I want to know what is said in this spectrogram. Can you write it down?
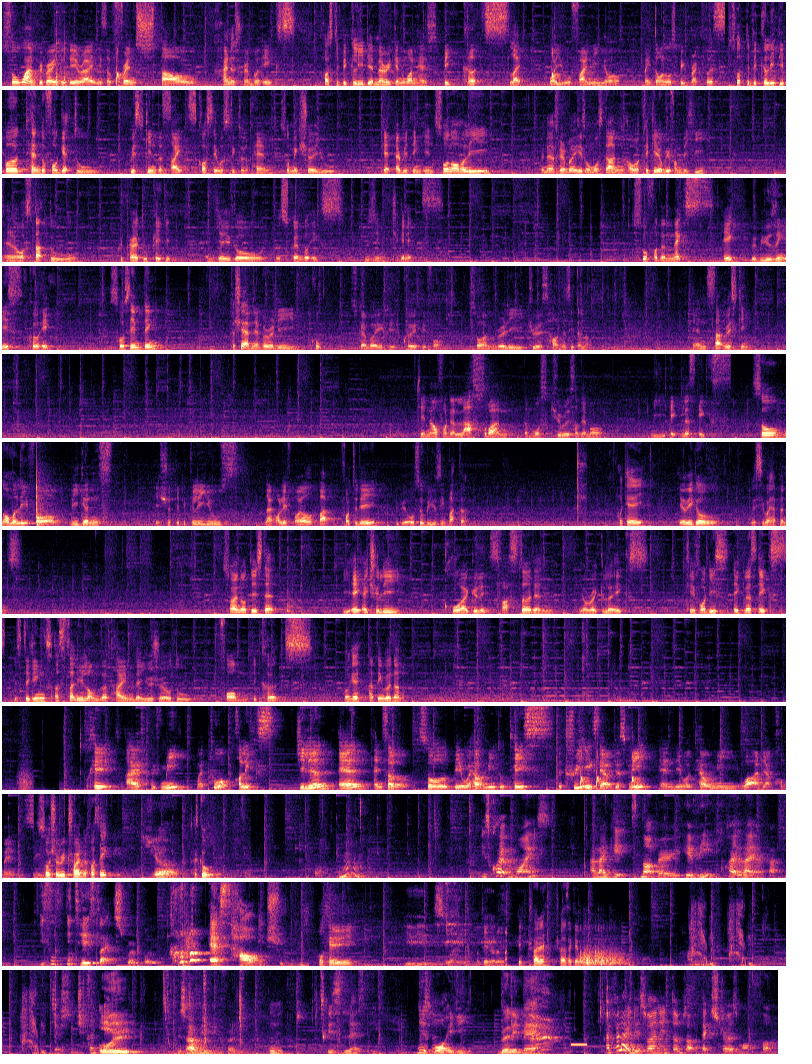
So what I'm preparing today, right, is a French style kind of scrambled eggs. Because typically the American one has big curds like what you will find in your McDonald's big breakfast. So typically people tend to forget to whisk in the sides because they will stick to the pan. So make sure you get everything in. So normally when the scrambled egg is almost done, I will take it away from the heat and I will start to prepare to plate it. And here you go, the scrambled eggs using chicken eggs. So for the next egg we'll be using is quail egg. So same thing. Actually I've never really cooked scrambled eggs with quail eggs before. So I'm really curious how does it turn out. And start whisking. Okay, now for the last one, the most curious of them all, the eggless eggs. So normally for vegans, they should typically use like olive oil, but for today, we will also be using butter. Okay, here we go. Let's see what happens. So I noticed that the egg actually coagulates faster than your regular eggs. Okay, for these eggless eggs, it's taking a slightly longer time than usual to form the curds. Okay, I think we're done. Okay, I have with me my two of colleagues, Gillian and Ansel. So they will help me to taste the three eggs that I've just made and they will tell me what are their comments. So shall we try the first egg? Yeah. Let's go. It's quite moist. I like it. It's not very heavy. Quite light and fluffy. It, it tastes like scrambled egg. as how it should be. Okay. It is what it is. Okay, no, no. okay try that. Try the second one. There's chicken egg. Oi. This one a bit different. Hmm It's less eggy. This is more eggy. Really, man? I feel like this one in terms of texture is more firm.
